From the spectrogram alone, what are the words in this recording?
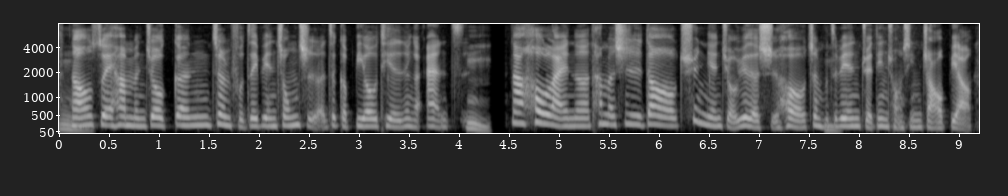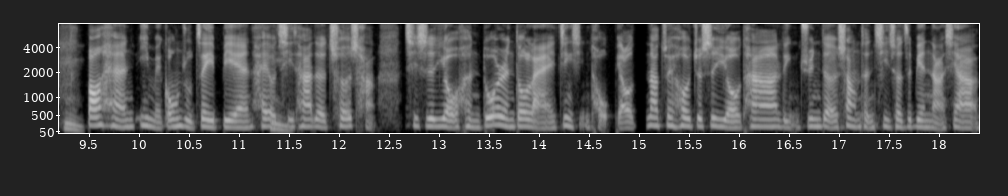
嗯、然后，所以他们就跟政府这边终止了这个 BOT 的那个案子。嗯，那后来呢，他们是到去年九月的时候，政府这边决定重新招标，嗯，包含义美公主这一边，还有其他的车厂，嗯、其实有很多人都来进行投标。那最后就是由他领军的上腾汽车这边拿下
